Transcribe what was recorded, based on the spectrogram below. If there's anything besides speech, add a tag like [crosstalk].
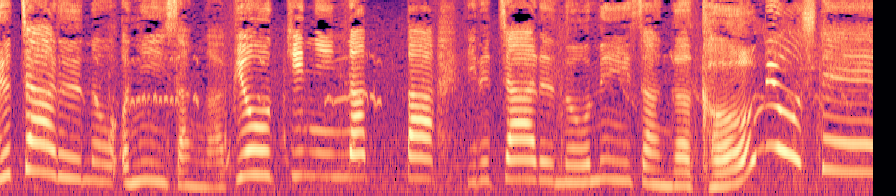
ルチャールのお兄さんが病気になった。イルチャールのお兄さんが看病して。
